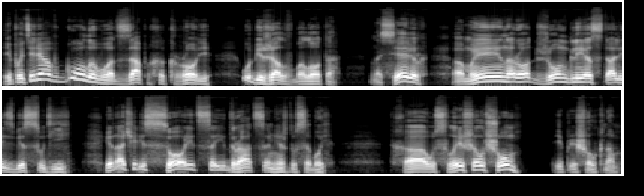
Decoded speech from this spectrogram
и, потеряв голову от запаха крови, убежал в болото на север, а мы, народ джунглей, остались без судьи и начали ссориться и драться между собой. Тха услышал шум и пришел к нам.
